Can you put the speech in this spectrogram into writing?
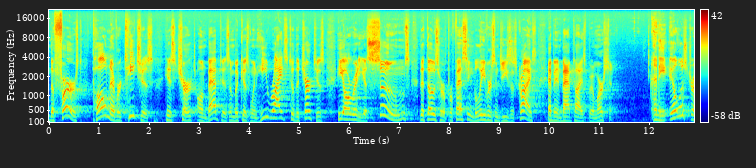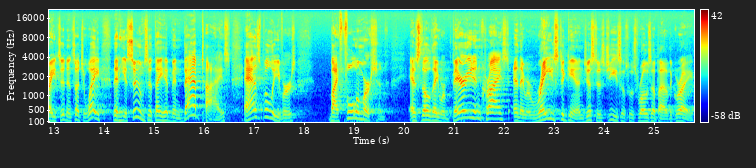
The first, Paul never teaches his church on baptism because when he writes to the churches, he already assumes that those who are professing believers in Jesus Christ have been baptized by immersion. And he illustrates it in such a way that he assumes that they have been baptized as believers by full immersion, as though they were buried in Christ and they were raised again, just as Jesus was rose up out of the grave.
